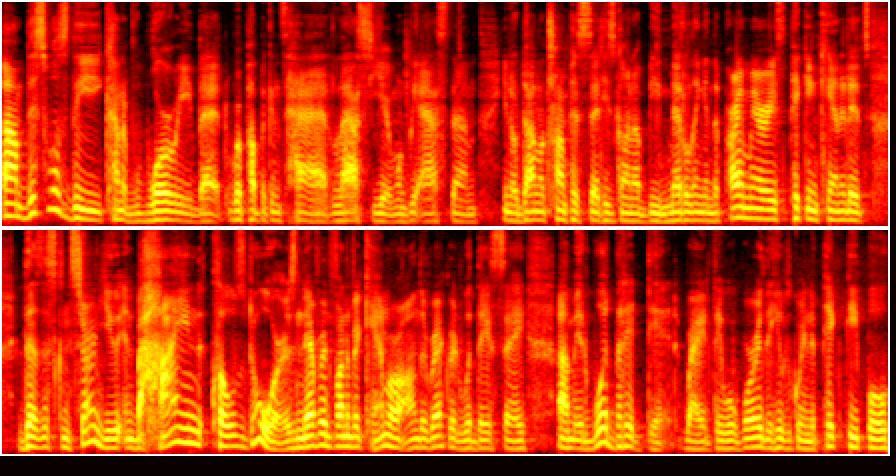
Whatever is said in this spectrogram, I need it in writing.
um, this was the kind of worry that Republicans had last year when we asked them. You know, Donald Trump has said he's going to be meddling in the primaries, picking candidates. Does this concern you? And behind closed doors, never in front of a camera or on the record, would they say um, it would, but it did right? They were worried that he was going to pick people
